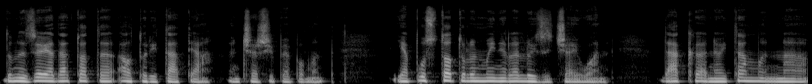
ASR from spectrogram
Dumnezeu i-a dat toată autoritatea în cer și pe pământ. I-a pus totul în mâinile lui, zicea Ioan. Dacă ne uităm în uh,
